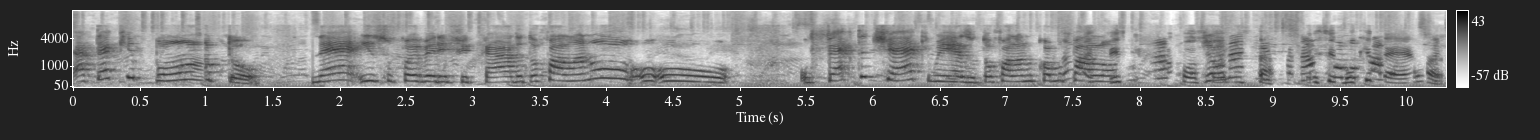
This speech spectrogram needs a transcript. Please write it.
até que ponto né, isso foi verificado. Eu tô falando o, o, o fact-check mesmo. Tô falando como não, falou jornalista, não Facebook como dela.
